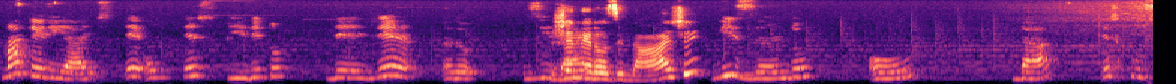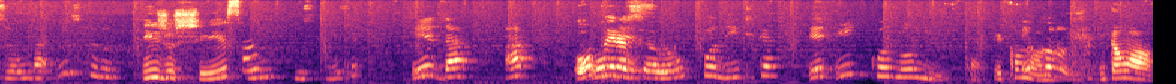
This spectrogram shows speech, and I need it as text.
materiais e um espírito de generosidade, Generosidade, visando ou da exclusão da injustiça, injustiça e da Operação. política e econômica. econômica. Então, ó,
